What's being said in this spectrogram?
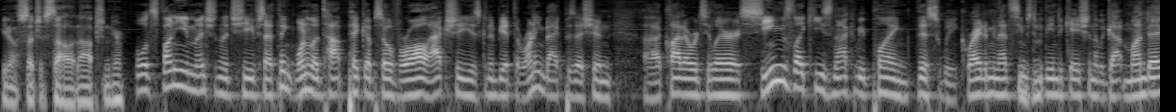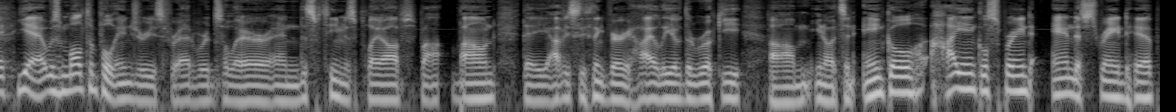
you know, such a solid option here. Well, it's funny you mentioned the Chiefs. I think one of the top pickups overall actually is going to be at the running back position. Uh, Clyde Edwards-Helaire seems like he's not going to be playing this week, right? I mean, that seems to be the indication that we got Monday. Yeah, it was multiple injuries for Edwards Helaire, and this team is playoffs bound. They obviously think very highly of the rookie. Um, you know, it's an ankle, high ankle sprained, and a strained hip.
